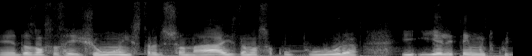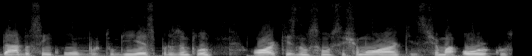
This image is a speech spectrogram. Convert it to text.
é, das nossas regiões tradicionais, da nossa cultura. E, e, ele tem muito cuidado assim com o português. Por exemplo, orques não são, se chamam orques, se chama orcos.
